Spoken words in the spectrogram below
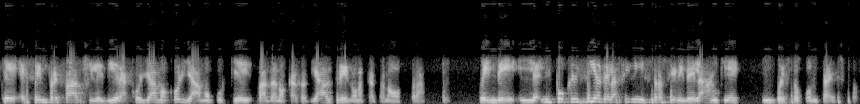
che è sempre facile dire accogliamo, accogliamo, purché vadano a casa di altri e non a casa nostra. Quindi il- l'ipocrisia della sinistra si rivela anche in questo contesto.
